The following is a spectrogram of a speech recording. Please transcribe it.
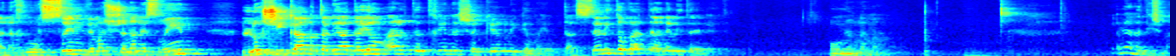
אנחנו עשרים ומשהו שנה נשואים, לא שיקרת לי עד היום, אל תתחיל לשקר לי גם היום. תעשה לי טובה, תענה לי את האמת. הוא אומר לה, מה? היא אומרת, תשמע,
